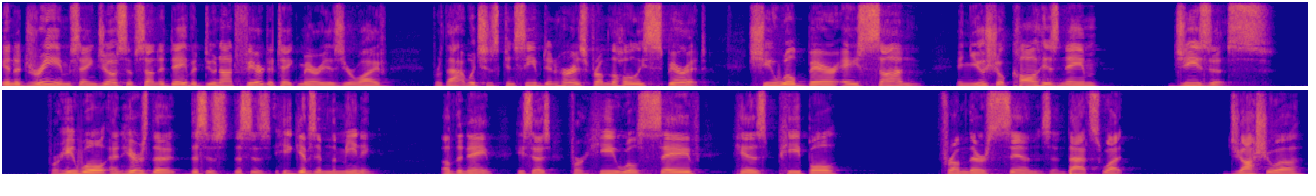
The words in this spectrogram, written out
in a dream, saying, Joseph, son of David, do not fear to take Mary as your wife, for that which is conceived in her is from the Holy Spirit. She will bear a son, and you shall call his name Jesus. For he will, and here's the, this is, this is, he gives him the meaning of the name. He says, For he will save his people from their sins. And that's what Joshua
